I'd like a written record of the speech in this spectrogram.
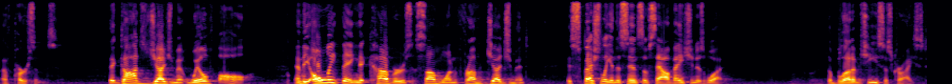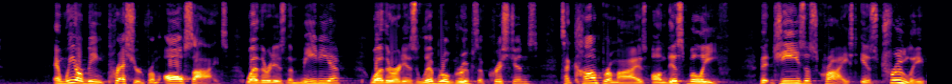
of persons. that God's judgment will fall. And the only thing that covers someone from judgment, especially in the sense of salvation, is what? The blood of Jesus Christ. And we are being pressured from all sides, whether it is the media, whether it is liberal groups of Christians, to compromise on this belief that Jesus Christ is truly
